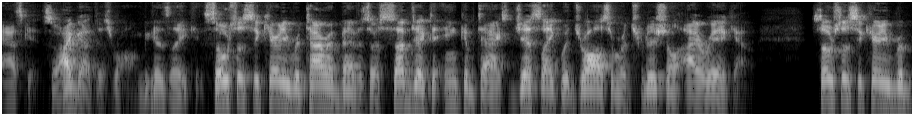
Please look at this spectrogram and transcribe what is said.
ask it. So I got this wrong because, like, Social Security retirement benefits are subject to income tax just like withdrawals from a traditional IRA account. Social Security re-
